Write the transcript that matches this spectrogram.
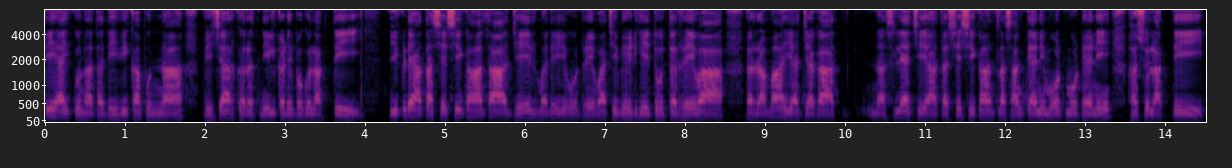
ते ऐकून आता देविका पुन्हा विचार करत नीलकडे बघू लागते. इकडे आता शशिकांत हा जेलमध्ये येऊन रेवाची भेट घेतो. तर रेवा रमा या जगात नसल्याचे आता शशिकांतला सांगते आणि मोठमोठ्याने हसू लागते.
